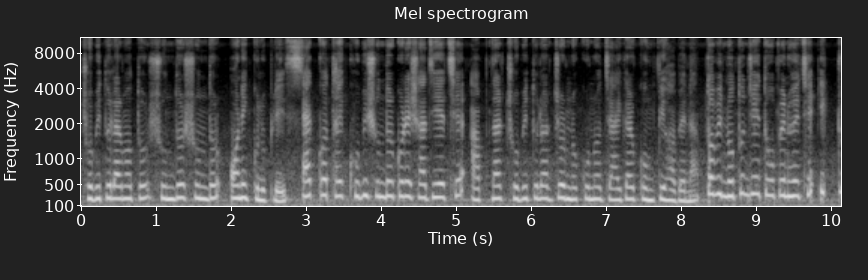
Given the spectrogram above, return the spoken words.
ছবি তোলার মতো সুন্দর সুন্দর অনেকগুলো প্লেস এক কথায় খুবই সুন্দর করে সাজিয়েছে, আপনার ছবি তোলার জন্য কোনো জায়গার কমতি হবে না। তবে নতুন যেহেতু ওপেন হয়েছে, একটু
